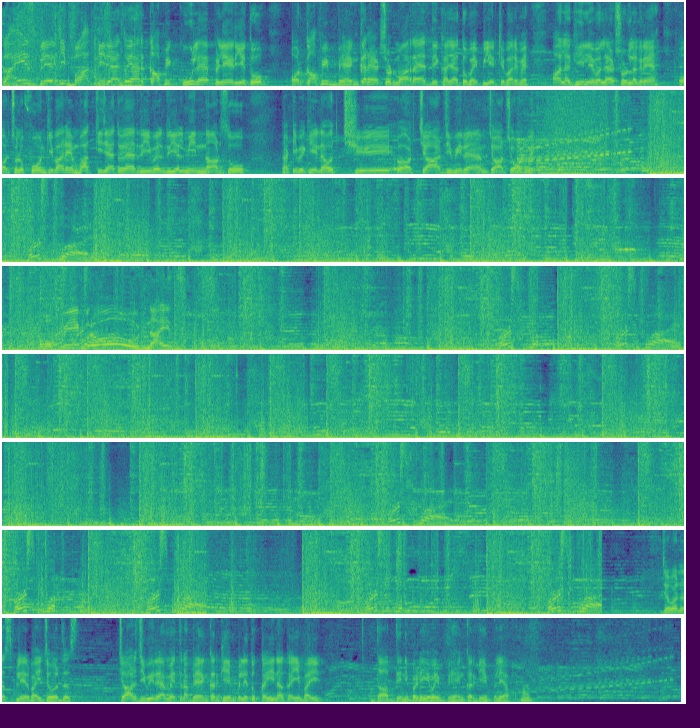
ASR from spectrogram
Guys player की बात की जाए तो यार काफ़ी कूल है प्लेयर ये तो और काफ़ी भयंकर हेडशॉट मार रहा है। देखा जाए तो भाई प्लेयर के बारे में अलग ही लेवल हेडशॉट लग रहे हैं। और चलो फ़ोन के बारे में बात की जाए तो यार रियल रियलमी नार्जो थर्टी पे खेल रहा है और छः और चार जी बी रैम चार चौंठ में Hoppy, bro! Nice! First blood! First blood! First blood! First blood! First blood! ज़बरदस्त प्लेयर भाई ज़बरदस्त। चार जी बी रैम में इतना भयंकर गेम प्ले तो कहीं ना कहीं भाई दाब देनी पड़ेगी भाई भयंकर गेम प्ले आपको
